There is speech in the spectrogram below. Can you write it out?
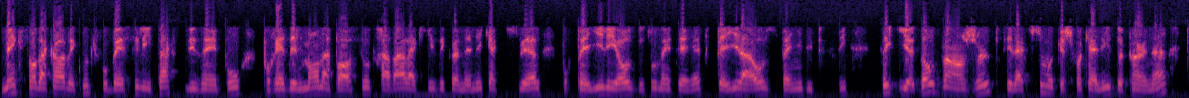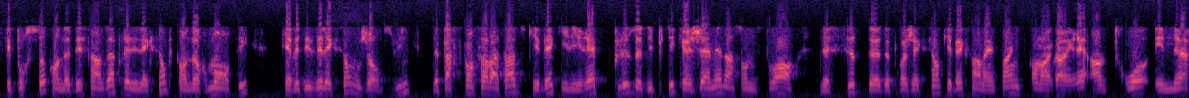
mais qui sont d'accord avec nous qu'il faut baisser les taxes et les impôts pour aider le monde à passer au travers de la crise économique actuelle, pour payer les hausses de taux d'intérêt, puis payer la hausse du panier d'épicerie. Il y a d'autres enjeux, puis c'est là-dessus moi que je focalise depuis un an. C'est pour ça qu'on a descendu après l'élection, puis qu'on a remonté s'il y avait des élections aujourd'hui, le Parti conservateur du Québec, il irait plus de députés que jamais dans son histoire. Le site de, projection Québec 125, qu'on en gagnerait entre 3 et 9.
